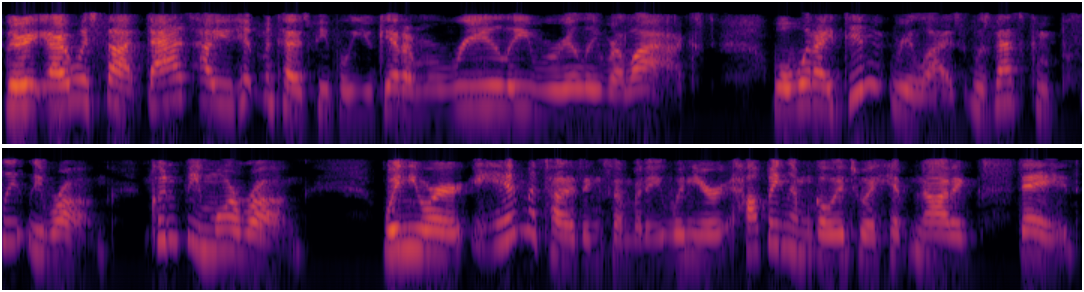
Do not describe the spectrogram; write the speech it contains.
There, I always thought that's how you hypnotize people. You get them really, really relaxed. Well, what I didn't realize was that's completely wrong. Couldn't be more wrong. When you are hypnotizing somebody, when you're helping them go into a hypnotic state,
